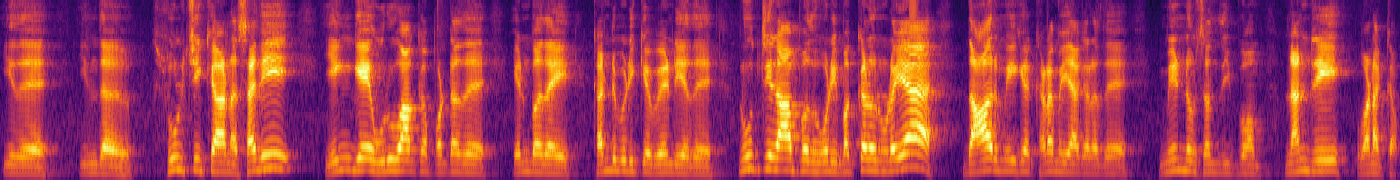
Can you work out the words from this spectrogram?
இது இந்த சூழ்ச்சிக்கான சதி எங்கே உருவாக்கப்பட்டது என்பதை கண்டுபிடிக்க வேண்டியது. நூற்றி நாற்பது கோடி மக்களினுடைய தார்மீக கடமையாகிறது. மீண்டும் சந்திப்போம். நன்றி வணக்கம்.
